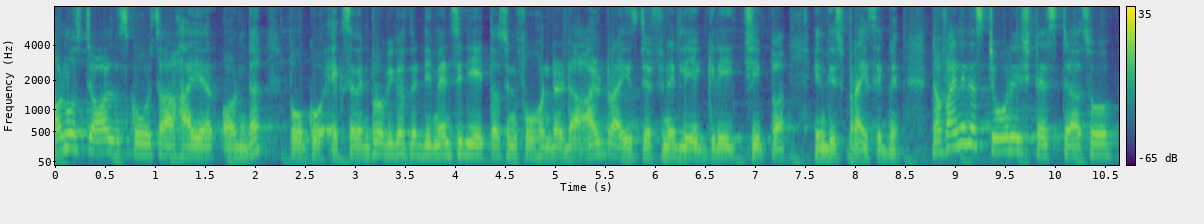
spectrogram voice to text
almost all the scores are higher on the poco x7 pro because the dimensity 8400 uh, ultra is definitely a great chip in this price segment. Now finally the storage test so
